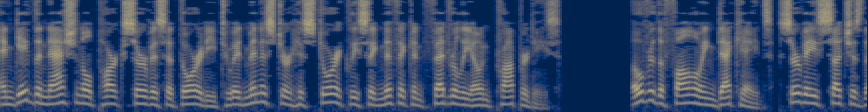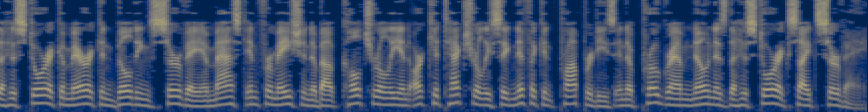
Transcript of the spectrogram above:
and gave the National Park Service authority to administer historically significant federally owned properties. Over the following decades, surveys such as the Historic American Buildings Survey amassed information about culturally and architecturally significant properties in a program known as the Historic Sites Survey.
